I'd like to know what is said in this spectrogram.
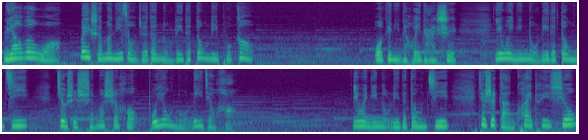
你要问我为什么你总觉得努力的动力不够？我给你的回答是，因为你努力的动机就是什么时候不用努力就好。因为你努力的动机就是赶快退休。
